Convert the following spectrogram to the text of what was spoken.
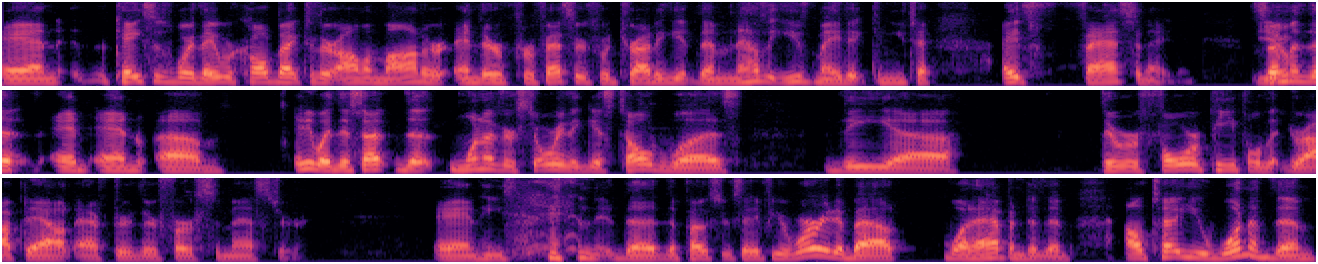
And cases where they were called back to their alma mater and their professors would try to get them, now that you've made it, can you take? It's fascinating. Some Yep. of the, and, and, um, anyway, this, uh, the one other story that gets told was the, uh, there were four people that dropped out after their first semester. And he and the the poster said if you're worried about what happened to them i'll tell you one of them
